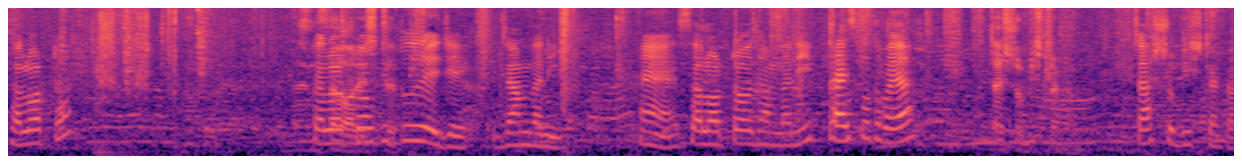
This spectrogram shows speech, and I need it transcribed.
সালোয়ারটা? সালোয়ারটাও কিন্তু এই যে জামদানি। হ্যাঁ সালোয়ারটাও জামদানি। প্রাইস কত ভাইয়া? চারশো বিশ টাকা। চারশো বিশ টাকা।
